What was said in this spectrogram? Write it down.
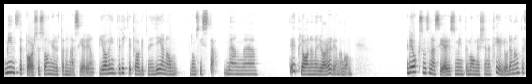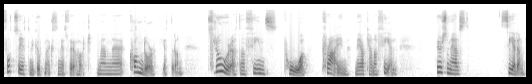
minst ett par säsonger utav den här serien. Jag har inte riktigt tagit mig igenom de sista, men eh, det är planen att göra det någon gång. Men det är också en sån här serie som inte många känner till och den har inte fått så jättemycket uppmärksamhet för jag har hört. Men eh, Condor heter den. Tror att den finns på Prime, men jag kan ha fel. Hur som helst, se den.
